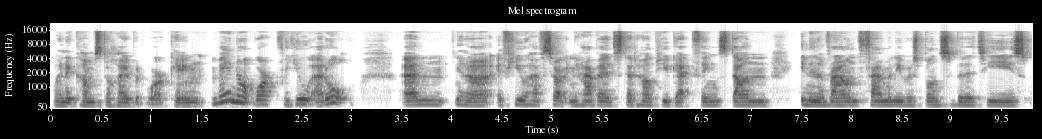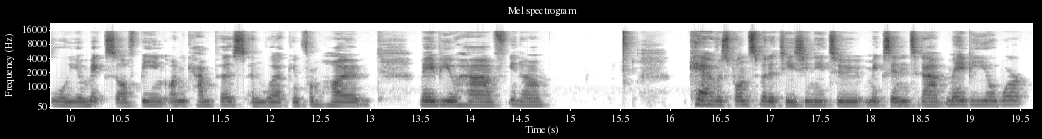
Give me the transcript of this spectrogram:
when it comes to hybrid working may not work for you at all and you know if you have certain habits that help you get things done in and around family responsibilities or your mix of being on campus and working from home maybe you have you know care responsibilities you need to mix into that. Maybe your work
